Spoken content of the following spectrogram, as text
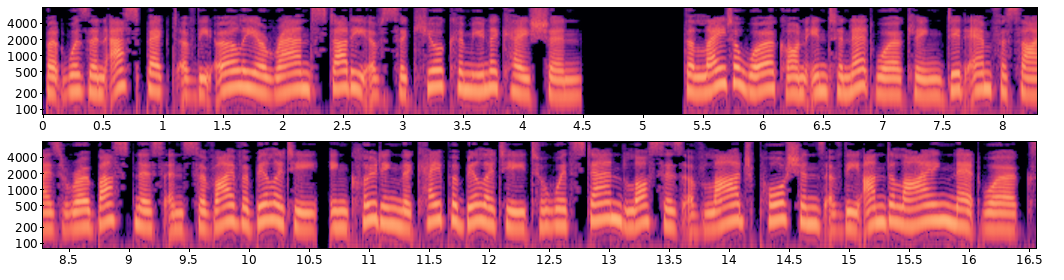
but was an aspect of the earlier RAND study of secure communication. The later work on internetworking did emphasize robustness and survivability, including the capability to withstand losses of large portions of the underlying networks.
